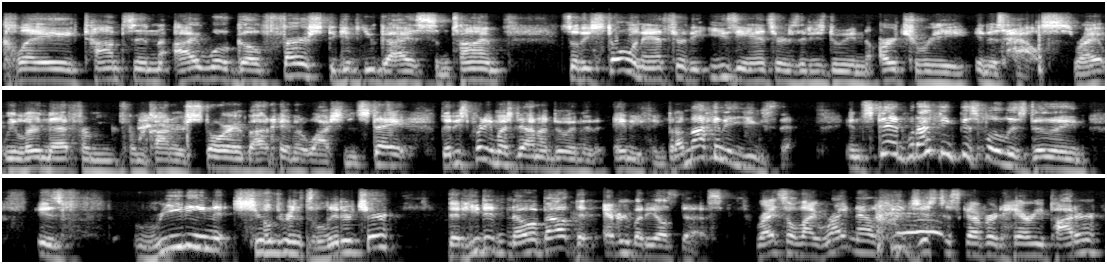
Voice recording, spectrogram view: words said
Clay Thompson. I will go first to give you guys some time. So the stolen answer, the easy answer is that he's doing archery in his house, right? We learned that from from Connor's story about him at Washington State, that he's pretty much down on doing anything. But I'm not going to use that. Instead, what I think this fool is doing is reading children's literature that he didn't know about that everybody else does. Right. So, like right now, he just discovered Harry Potter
